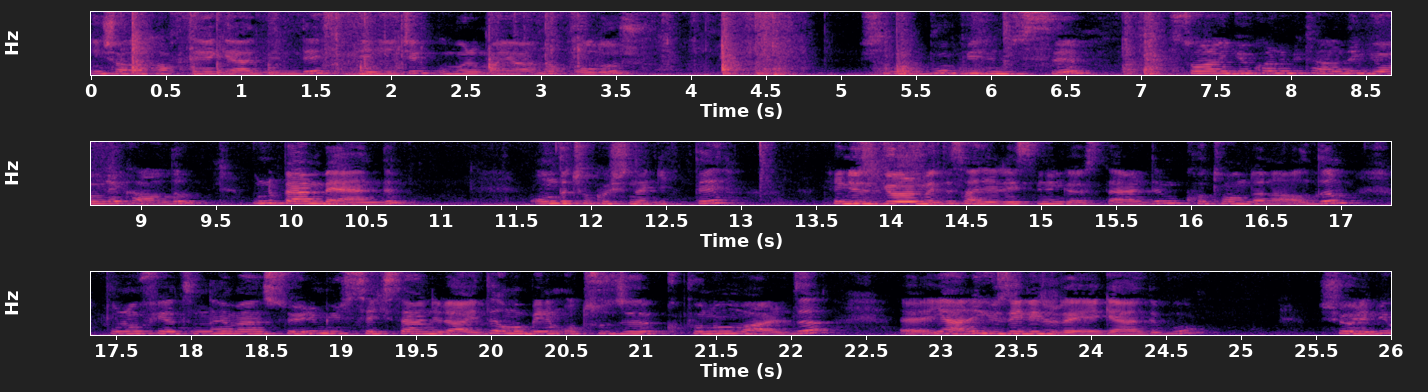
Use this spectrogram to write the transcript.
İnşallah haftaya geldiğinde deneyecek. Umarım ayağına olur. Şimdi bu birincisi. Sonra Gökhan'a bir tane de gömlek aldım. Bunu ben beğendim. Onu da çok hoşuna gitti. Henüz görmedi. Sadece resmini gösterdim. Koton'dan aldım. Bunun fiyatını hemen söyleyeyim. 180 liraydı ama benim 30 lira kuponum vardı. Ee, yani 150 liraya geldi bu. Şöyle bir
